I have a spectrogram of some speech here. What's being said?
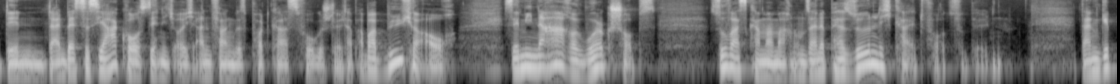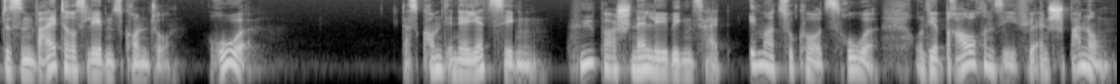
den Dein bestes Jahrkurs, den ich euch Anfang des Podcasts vorgestellt habe, aber Bücher auch, Seminare, Workshops. Sowas kann man machen, um seine Persönlichkeit fortzubilden. Dann gibt es ein weiteres Lebenskonto, Ruhe. Das kommt in der jetzigen, hyperschnelllebigen Zeit immer zu kurz, Ruhe. Und wir brauchen sie für Entspannung,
